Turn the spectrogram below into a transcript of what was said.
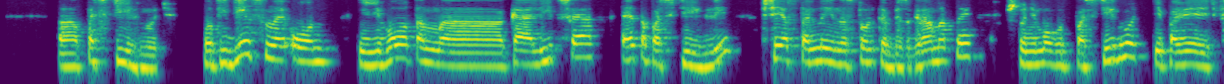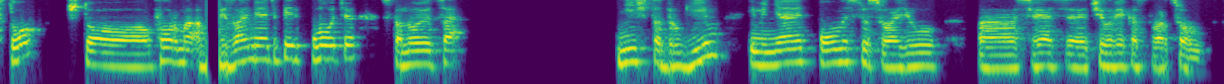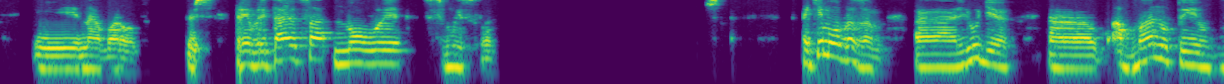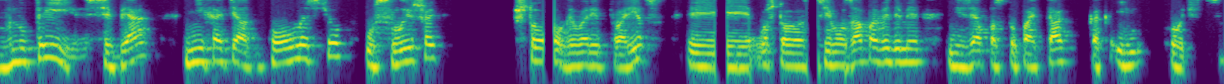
э, постигнуть. Вот единственный он и его там э, коалиция это постигли, все остальные настолько безграмотны, что не могут постигнуть и поверить в то, что форма обрезания теперь плоти становится нечто другим и меняет полностью свою э, связь э, человека с Творцом и наоборот. То есть приобретаются новые смыслы. Таким образом, люди Э, обманутые внутри себя не хотят полностью услышать, что говорит Творец, и что с его заповедями нельзя поступать так, как им хочется.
